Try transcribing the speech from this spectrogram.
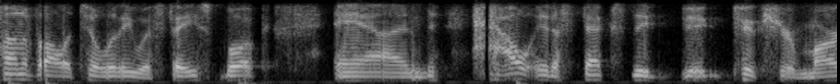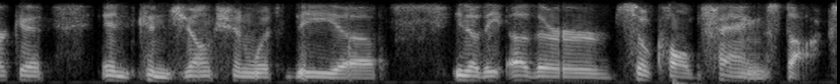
ton of volatility with Facebook and how it affects the big picture market in conjunction with the, uh, you know, the other so-called FANG stocks.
